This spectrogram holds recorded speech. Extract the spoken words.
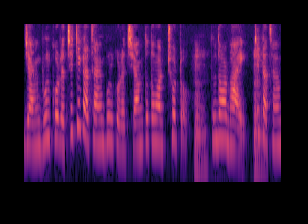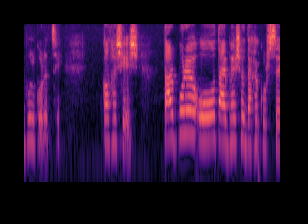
যে আমি ভুল করেছি ঠিক আছে আমি ভুল করেছি আমি তো তোমার ছোট। তুমি তোমার ভাই ঠিক আছে আমি ভুল করেছি। কথা শেষ। তারপরে ও তাই ভাইয়ের সাথে দেখা করছে।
